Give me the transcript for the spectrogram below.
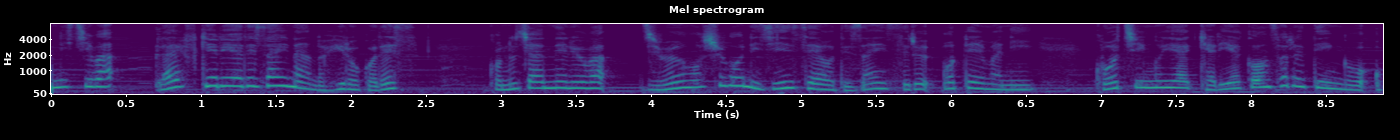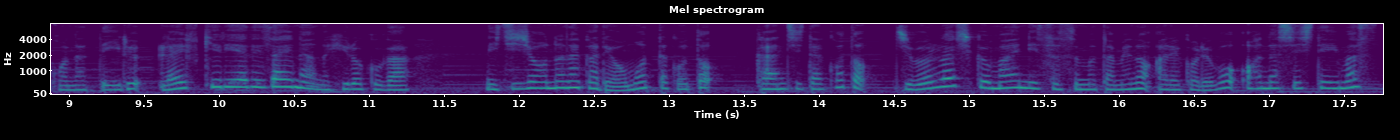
んにちは。ライフキャリアデザイナーのひろこです。このチャンネルは自分を主語に人生をデザインするをテーマにコーチングやキャリアコンサルティングを行っているライフキャリアデザイナーのひろこが日常の中で思ったこと感じたこと自分らしく前に進むためのあれこれをお話ししています。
